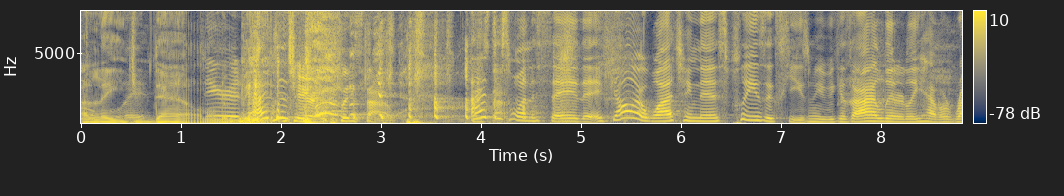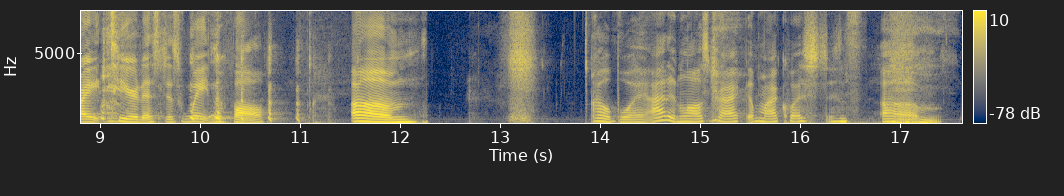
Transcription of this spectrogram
I laid you down. on the Jared, bed. I just Jared, please stop. I just want to say that if y'all are watching this, please excuse me because I literally have a right tear that's just waiting to fall. Um. Oh boy, I didn't lost track of my questions. Um.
